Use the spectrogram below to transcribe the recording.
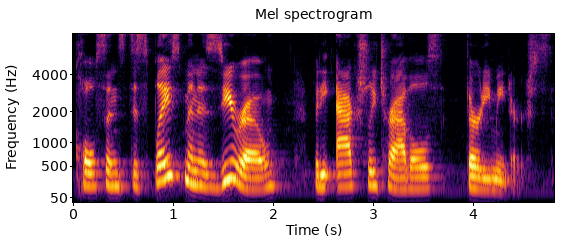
Colson's displacement is zero, but he actually travels 30 meters.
